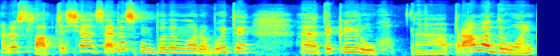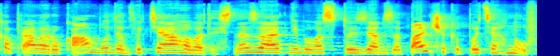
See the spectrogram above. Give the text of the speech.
Розслабтеся. Зараз ми будемо робити е, такий рух. Е, права долонька, права рука буде витягуватись назад, ніби вас хтось взяв за пальчик і потягнув.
